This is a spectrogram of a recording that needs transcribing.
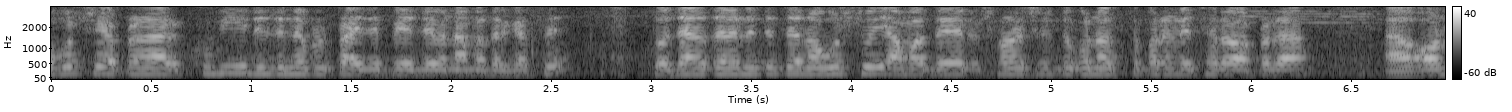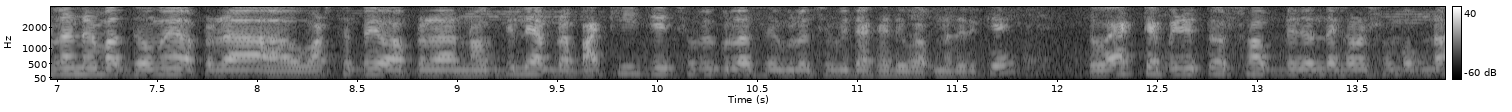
অবশ্যই আপনারা খুবই রিজনেবল প্রাইসে পেয়ে যাবেন আমাদের কাছে। তো যারা যারা নিতে চান অবশ্যই আমাদের সরাসরি দোকানে আসতে পারেন। এছাড়াও আপনারা অনলাইনের মাধ্যমে আপনারা হোয়াটসঅ্যাপে আপনারা নক দিলে আমরা বাকি যে ছবিগুলো আছে ওগুলো ছবি দেখা দেবো আপনাদেরকে। তো একটা ভিডিও তো সব ডিজাইন দেখানো সম্ভব না।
